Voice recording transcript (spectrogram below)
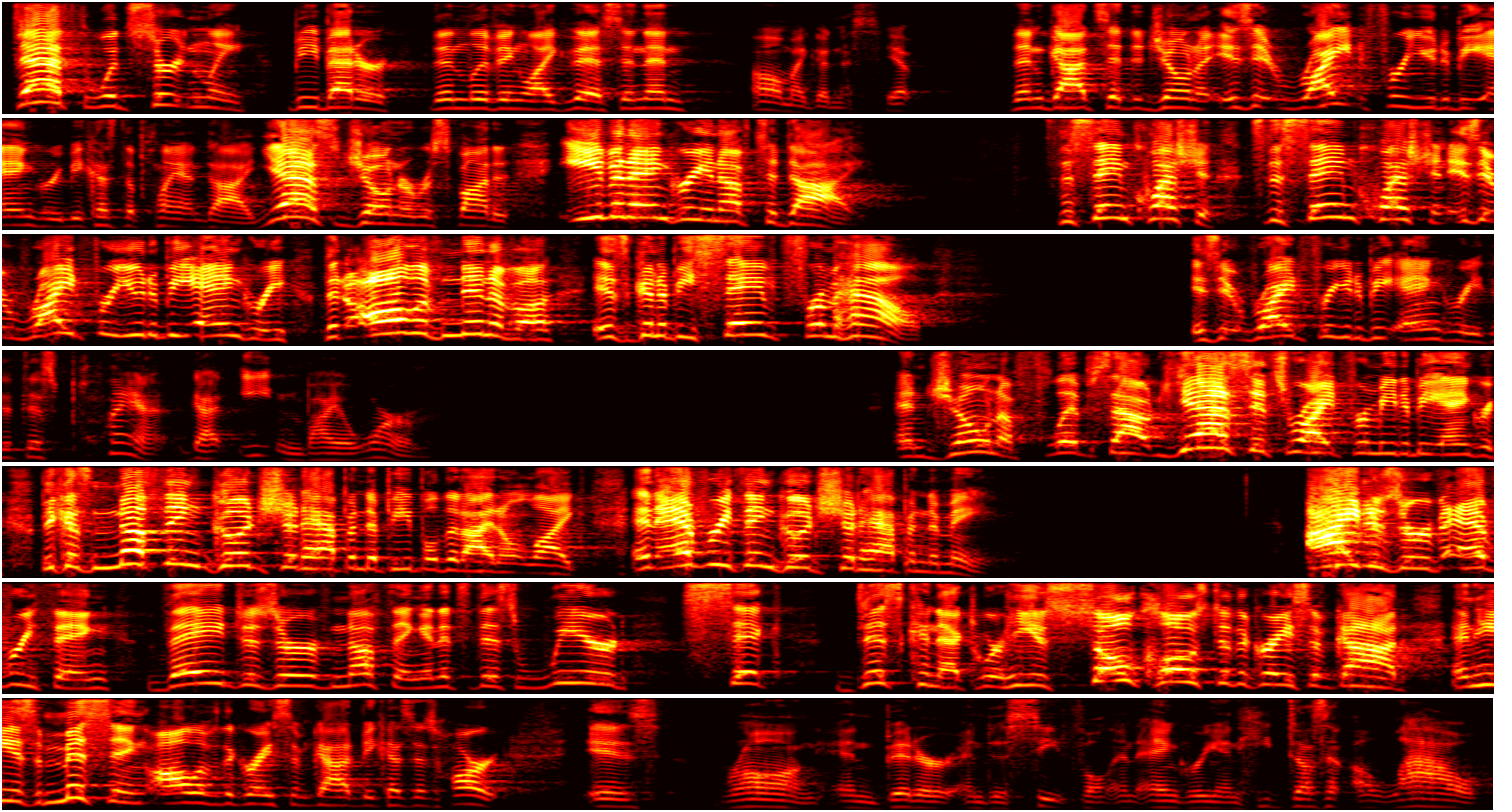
death would certainly be better than living like this. And then Oh my goodness. Yep. Then God said to Jonah, Is it right for you to be angry because the plant died? Yes, Jonah responded, even angry enough to die. It's the same question. It's the same question. Is it right for you to be angry that all of Nineveh is going to be saved from hell? Is it right for you to be angry that this plant got eaten by a worm? And Jonah flips out, Yes, it's right for me to be angry because nothing good should happen to people that I don't like, and everything good should happen to me. I deserve everything, they deserve nothing. And it's this weird, sick disconnect where he is so close to the grace of God and he is missing all of the grace of God because his heart is wrong and bitter and deceitful and angry, and he doesn't allow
